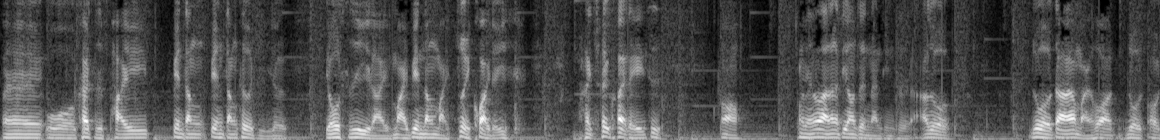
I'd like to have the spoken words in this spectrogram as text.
呃，我开始拍便当便当特辑的，有史以来买便当买最快的一，买最快的一次，哦，没办法，那个地方真的难停车啊。如果如果大家要买的话，如果哦，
